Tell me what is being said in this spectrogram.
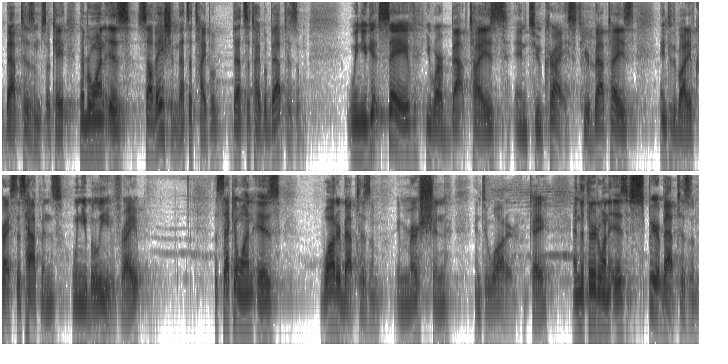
baptisms, okay? Number one is salvation. That's a type of, that's a type of baptism. When you get saved, you are baptized into Christ. You're baptized into the body of Christ. This happens when you believe, right? The second one is water baptism, immersion into water, okay? And the third one is spirit baptism.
